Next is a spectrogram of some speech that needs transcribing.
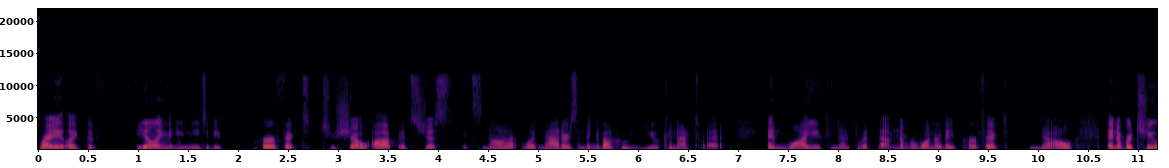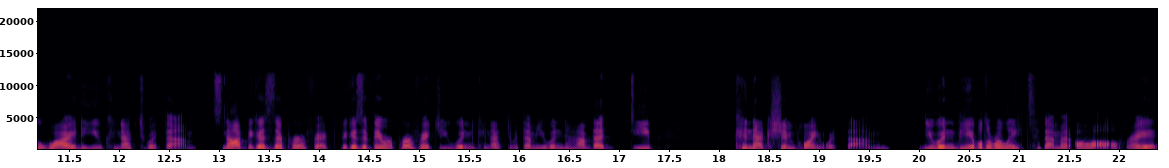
right like the feeling that you need to be perfect to show up. It's just, it's not what matters. And think about who you connect with and why you connect with them. Number one, are they perfect? No. And number two, why do you connect with them? It's not because they're perfect, because if they were perfect, you wouldn't connect with them. You wouldn't have that deep connection point with them. You mm-hmm. wouldn't be able to relate to them at all. Right.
